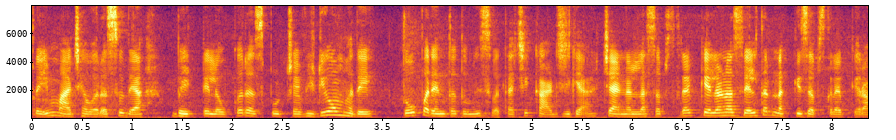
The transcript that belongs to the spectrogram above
प्रेम माझ्यावर असू द्या. भेटते लवकरच पुढच्या व्हिडिओमध्ये. तोपर्यंत तुम्ही स्वतःची काळजी घ्या. चॅनलला सबस्क्राईब केलं नसेल तर नक्की सबस्क्राईब करा.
